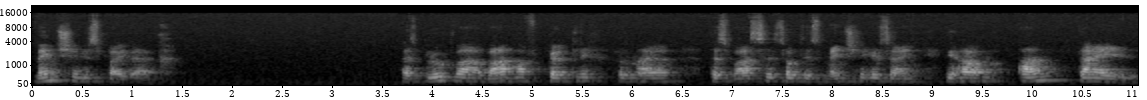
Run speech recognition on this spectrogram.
menschliches Beiwerk. Das Blut war wahrhaft göttlich. Das Wasser sollte das Menschliche sein. Wir haben Anteil.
